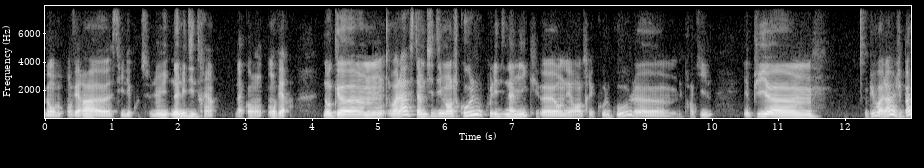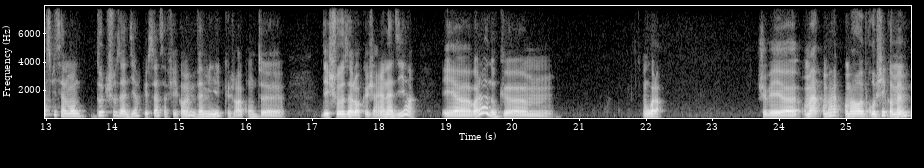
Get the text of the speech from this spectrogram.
mais on verra, s'il écoute. Ne lui dites rien, d'accord? On verra. Donc euh, voilà, c'était un petit dimanche cool, cool et dynamique. Euh, on est rentré cool, cool, euh, tranquille. Et puis, euh, et puis voilà, j'ai pas spécialement d'autres choses à dire que ça. Ça fait quand même 20 minutes que je raconte euh, des choses alors que j'ai rien à dire. Et euh, voilà, donc, euh, donc voilà. Je vais, on m'a, reproché quand même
